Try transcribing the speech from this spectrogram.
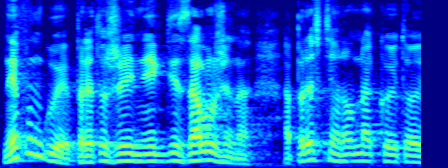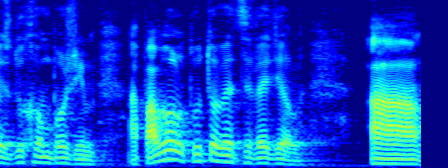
Nefunguje, pretože je niekde založená. A presne rovnako je to aj s Duchom Božím. A Pavol túto vec vedel. A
